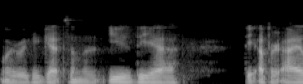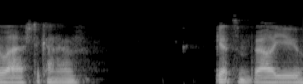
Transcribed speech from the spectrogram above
where we could get some of use the uh, the upper eyelash to kind of get some value.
